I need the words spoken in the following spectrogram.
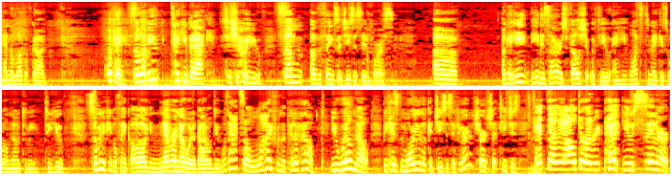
and the love of God. Okay, so let me take you back to show you some of the things that Jesus did for us. Uh, okay, he, he desires fellowship with you and he wants to make his will known to me, to you. So many people think, oh, you never know what a God will do. Well, that's a lie from the pit of hell. You will know because the more you look at Jesus, if you're in a church that teaches, get to the altar and repent, you sinner.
